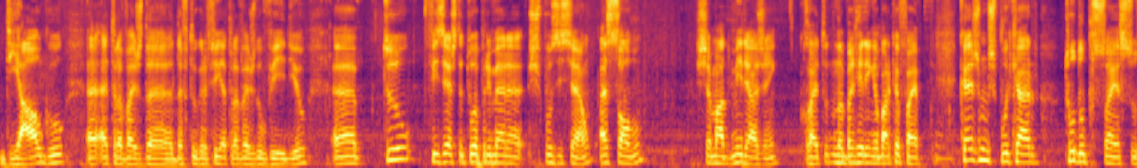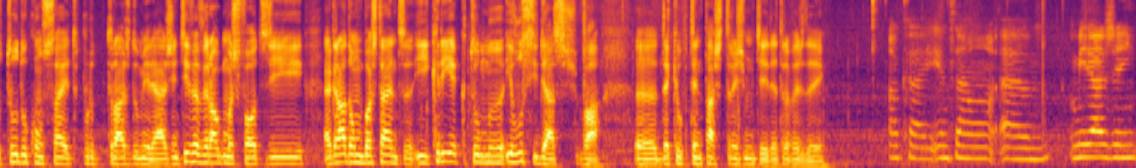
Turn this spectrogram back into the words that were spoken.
de algo ah, através da, da fotografia, através do vídeo. Ah, tu fizeste a tua primeira exposição a solo, chamado Miragem, correto? Na Barreirinha Bar Café. Queres-me explicar todo o processo, todo o conceito por detrás do Miragem? Tive a ver algumas fotos e agradam-me bastante e queria que tu me elucidasses, vá, eh, daquilo que tentaste transmitir através daí. Ok, então ahm, o Miragem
